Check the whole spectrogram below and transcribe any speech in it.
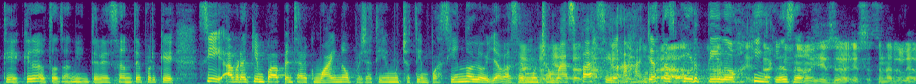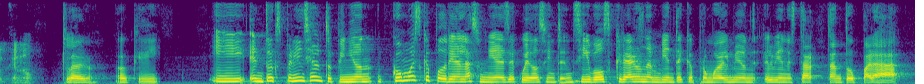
qué, qué, dato tan interesante porque sí, habrá quien pueda pensar como, ay no, pues ya tiene mucho tiempo haciéndolo, ya va a ser mucho más fácil. Ajá, ya estás curtido incluso. No, y eso, eso es una realidad que no. Claro, ok. Y en tu experiencia, en tu opinión, ¿cómo es que podrían las unidades de cuidados intensivos crear un ambiente que promueva el bienestar tanto para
